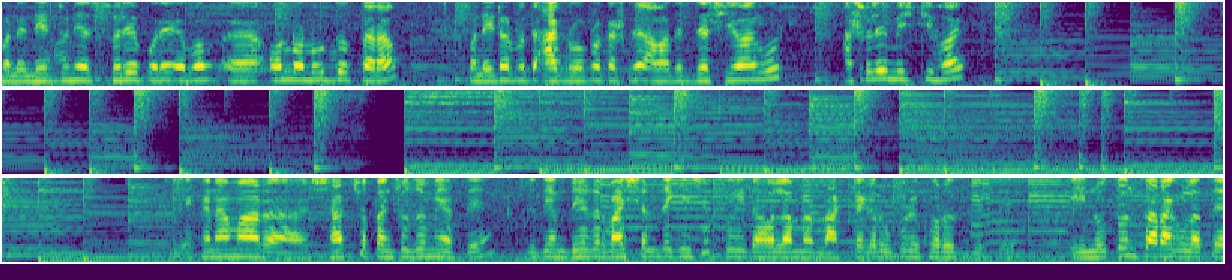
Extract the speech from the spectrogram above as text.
মানে নেট দুনিয়া ছড়িয়ে পড়ে এবং অন্য অন্য উদ্যোক্তারাও মানে এটার প্রতি আগ্রহ প্রকাশ করে আমাদের দেশীয় আঙুর আসলে মিষ্টি হয়। এখানে আমার সাত শতাংশ জমি আছে। যদি আমি দুই হাজার বাইশ সাল থেকে হিসাব করি, তাহলে আমার লাখ টাকার উপরে খরচ গেছে। এই নতুন চারাগুলাতে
